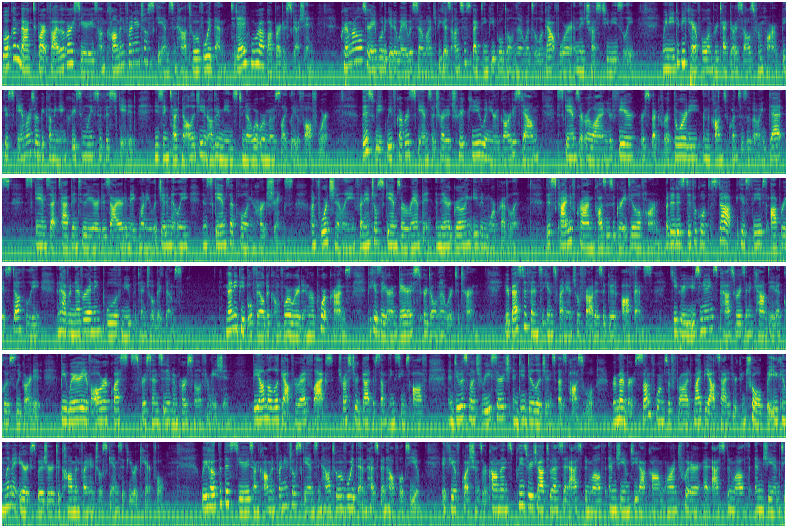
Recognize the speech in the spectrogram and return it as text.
Welcome back to part 5 of our series on common financial scams and how to avoid them. Today, we'll wrap up our discussion. Criminals are able to get away with so much because unsuspecting people don't know what to look out for and they trust too easily. We need to be careful and protect ourselves from harm because scammers are becoming increasingly sophisticated, using technology and other means to know what we're most likely to fall for. This week, we've covered scams that try to trick you when your guard is down, scams that rely on your fear, respect for authority, and the consequences of owing debts, scams that tap into your desire to make money legitimately, and scams that pull on your heartstrings. Unfortunately, financial scams are rampant and they are growing even more prevalent. This kind of crime causes a great deal of harm, but it is difficult to stop because thieves operate stealthily and have a never ending pool of new potential victims. Many people fail to come forward and report crimes because they are embarrassed or don't know where to turn. Your best defense against financial fraud is a good offense. Keep your usernames, passwords, and account data closely guarded. Be wary of all requests for sensitive and personal information. Be on the lookout for red flags, trust your gut if something seems off, and do as much research and due diligence as possible. Remember, some forms of fraud might be outside of your control, but you can limit your exposure to common financial scams if you are careful. We hope that this series on common financial scams and how to avoid them has been helpful to you. If you have questions or comments, please reach out to us at aspenwealthmgmt.com or on Twitter at aspenwealthmgmt.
